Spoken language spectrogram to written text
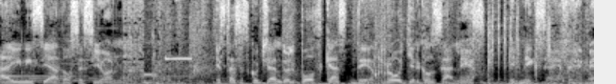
ha iniciado sesión. Estás escuchando el podcast de Roger González en Exa FM.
